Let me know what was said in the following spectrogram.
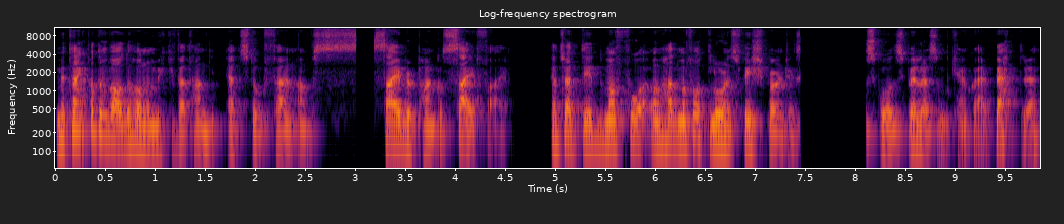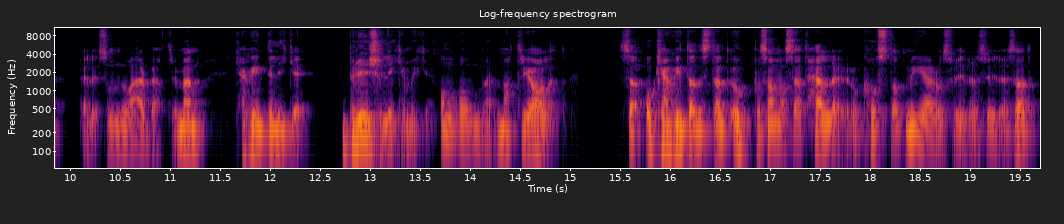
med tanke på att de valde honom mycket för att han är ett stort fan av cyberpunk och sci-fi. Jag tror att det, man får, hade man fått Lawrence Fishburne till exempel, en skådespelare som kanske är bättre, eller som nog är bättre, men kanske inte lika, bryr sig lika mycket om, om materialet. Så, och kanske inte hade ställt upp på samma sätt heller och kostat mer och så vidare. Och så vidare. Så att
